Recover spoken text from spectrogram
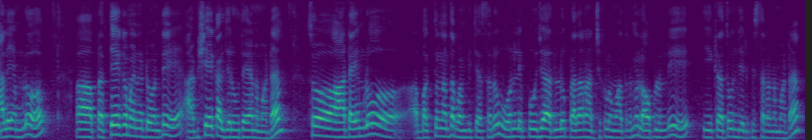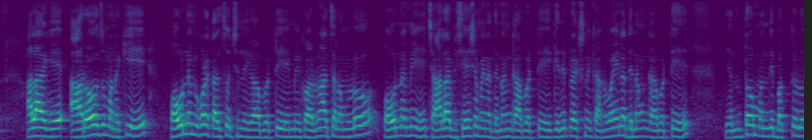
ఆలయంలో ప్రత్యేకమైనటువంటి అభిషేకాలు జరుగుతాయి అన్నమాట సో ఆ టైంలో భక్తులంతా పంపించేస్తారు. ఓన్లీ పూజారులు ప్రధాన అర్చకులు మాత్రమే లోపలుండి ఈ క్రతువును జరిపిస్తారన్నమాట. అలాగే ఆ రోజు మనకి పౌర్ణమి కూడా కలిసి వచ్చింది కాబట్టి మీకు అరుణాచలంలో పౌర్ణమి చాలా విశేషమైన దినం కాబట్టి గిరి ప్రదక్షిణకి అనువైన దినం కాబట్టి ఎంతోమంది భక్తులు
